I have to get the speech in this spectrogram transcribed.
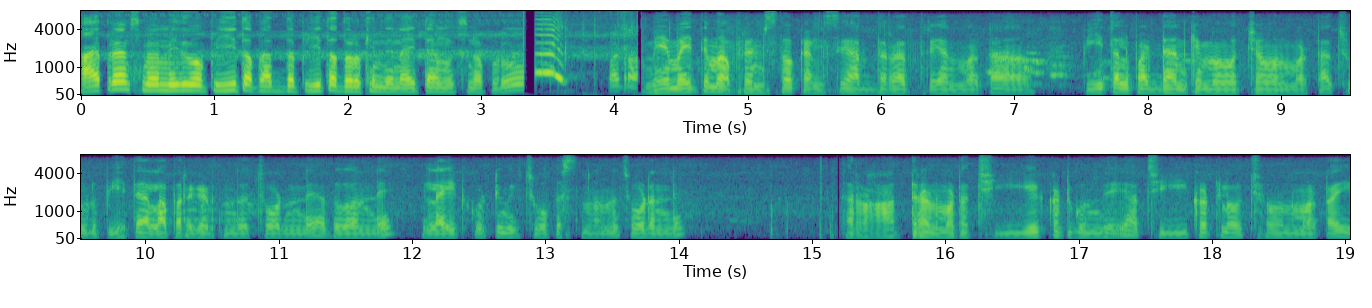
హాయ్ ఫ్రెండ్స్ మేము ఇదిగో పీత పెద్ద పీత దొరికింది నైట్ టైం వచ్చినప్పుడు. మేమైతే మా ఫ్రెండ్స్తో కలిసి అర్ధరాత్రి అనమాట పీతలు పడ్డానికి మేము వచ్చామన్నమాట. చూడు పీత ఎలా పరిగెడుతుందో చూడండి అదిగోండి లైట్ కొట్టి మీకు చూపిస్తున్నాను చూడండి. రాత్రి అనమాట చీకటిగా ఉంది ఆ చీకట్లో వచ్చామన్నమాట ఈ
